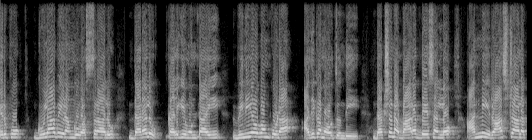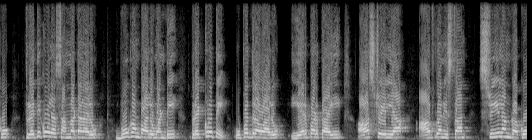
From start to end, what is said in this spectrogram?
ఎరుపు గులాబీ రంగు వస్త్రాలు ధరలు కలిగి ఉంటాయి. వినియోగం కూడా అధికమవుతుంది. దక్షిణ భారతదేశంలో అన్ని రాష్ట్రాలకు ప్రతికూల సంఘటనలు భూకంపాలు వంటి ప్రకృతి ఉపద్రవాలు ఏర్పడతాయి. ఆస్ట్రేలియా ఆఫ్ఘనిస్తాన్ శ్రీలంకకు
